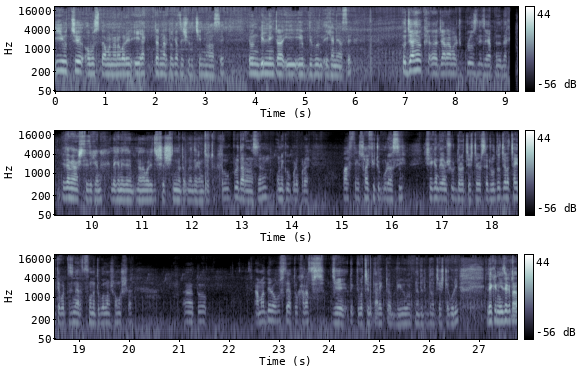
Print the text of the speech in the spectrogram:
এই হচ্ছে অবস্থা আমার নানা বাড়ির এই একটা নারকেল গাছে শুধু চিহ্ন আছে এবং বিল্ডিংটা এই অবধি পর্যন্ত এখানে আছে। তো যাই হোক যারা আমার একটু ক্লোজলি যায় আপনাদের দেখেন এই যে আমি আসছি যেখানে দেখেন এই যে নানা বাড়ির যে শেষ চিহ্নটা আপনাদের দেখানোর চেষ্টা উপরে দাঁড়ানো আছে জানেন? অনেক উপরে প্রায় পাঁচ থেকে ছয় ফিট উপরে আছি। সেখান থেকে আমি শুট ধরার চেষ্টা করছি। রোদের জ্বালা চাইতে পারতেছি না আর ফোনে তো বললাম সমস্যা। তো আমাদের অবস্থা এত খারাপ যে দেখতে পাচ্ছেন, তার একটা ভিউ আপনাদের দেওয়ার চেষ্টা করি। দেখেন, এই জায়গাটা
